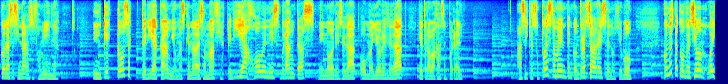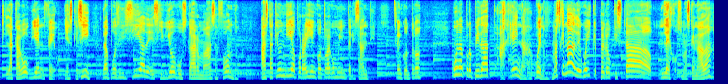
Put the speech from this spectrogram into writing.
con asesinar a su familia. ¿Y qué cosa pedía a cambio? Más que nada esa mafia. Pedía jóvenes blancas, menores de edad o mayores de edad que trabajasen para él. Así que supuestamente encontró a Sara y se los llevó. Con esta confesión, Wake la cagó bien feo. Y es que sí, la policía decidió buscar más a fondo. Hasta que un día por ahí encontró algo muy interesante. Encontró una propiedad ajena, bueno, más que nada de Wake, pero que está lejos, más que nada.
